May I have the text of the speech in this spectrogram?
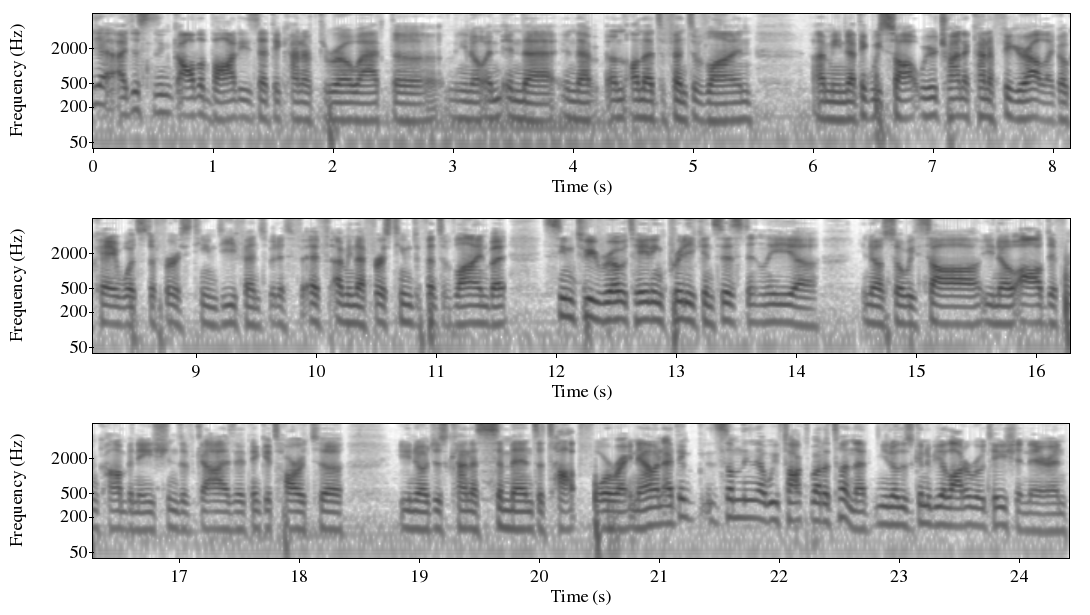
Yeah, I just think all the bodies that they kind of throw at the, you know, in, in that in that on, on that defensive line. I mean, I think we saw we were trying to kind of figure out like, okay, what's the first team defense? But if, if I mean that first team defensive line, but seemed to be rotating pretty consistently. Uh, you know, so we saw you know all different combinations of guys. I think it's hard to you know, just kind of cement a top four right now. And I think it's something that we've talked about a ton that, you know, there's going to be a lot of rotation there. And,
